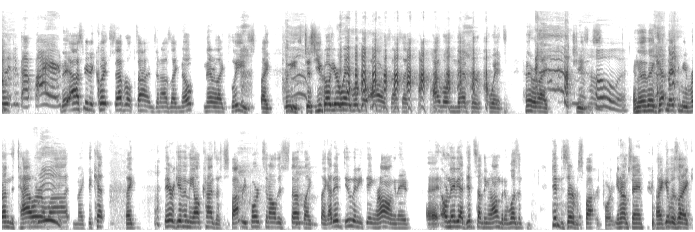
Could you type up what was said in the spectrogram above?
quit. you got fired. They asked me to quit several times, and I was like, nope. And they were like, please, like, please, just you go your way, we'll go ours. And I was like, I will never quit. They were like, Jesus. Oh, And then they kept making me run the tower a lot, and like they kept like they were giving me all kinds of spot reports and all this stuff. Like like I didn't do anything wrong, and they uh, or maybe I did something wrong, but it wasn't didn't deserve a spot report. You know what I'm saying? Like it was like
